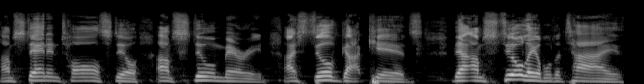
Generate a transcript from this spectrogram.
I'm standing tall still. I'm still married. I still have got kids. That I'm still able to tie tithe.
